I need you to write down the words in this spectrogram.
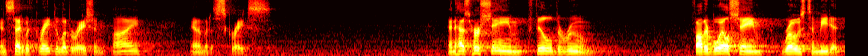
and said with great deliberation, I am a disgrace. And as her shame filled the room, Father Boyle's shame rose to meet it.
